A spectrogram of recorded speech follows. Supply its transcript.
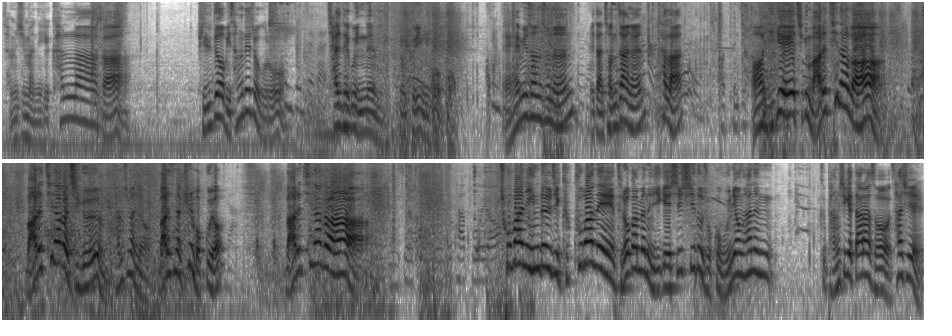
잠시만 이게 칼라가 빌드업이 상대적으로 잘 되고 있는 그런 그림이고 예, 해뮤 선수는 일단 전장은 탈락. 아 이게 지금 마르티나가 마르티나가 지금 잠시만요. 마르티나 킬 먹고요. 마르티나가 초반이 힘들지 그 후반에 들어가면은 이게 CC도 좋고 운영하는 그 방식에 따라서 사실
